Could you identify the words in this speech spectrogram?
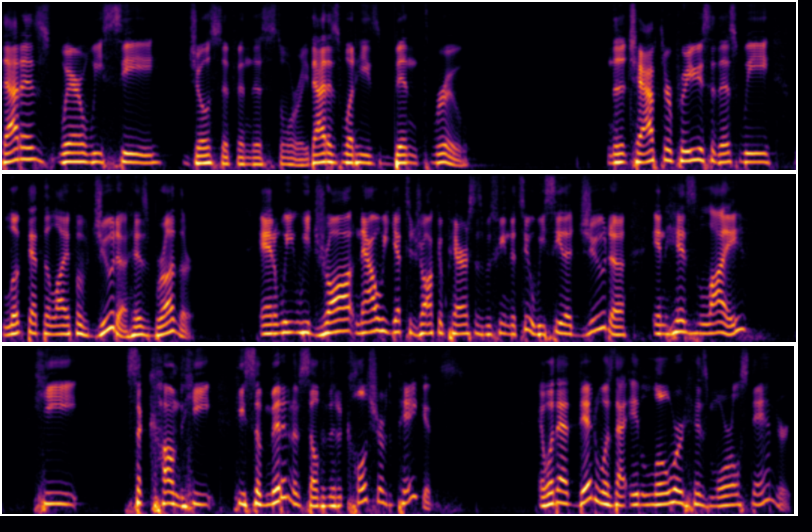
That is where we see Joseph in this story. That is what he's been through. In the chapter previous to this, we looked at the life of Judah, his brother. And we, we draw, now we get to draw comparisons between the two. We see that Judah, in his life, he succumbed, he, he submitted himself to the culture of the pagans. And what that did was that it lowered his moral standard.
